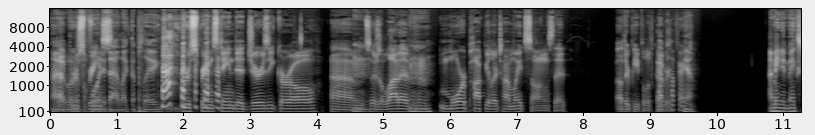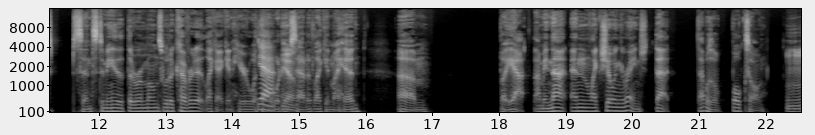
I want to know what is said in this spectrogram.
I uh, would Bruce, have avoided Springs- that like the plague. Bruce Springsteen did Jersey Girl. Um, Mm. So there's a lot of Mhm. more popular Tom Waits songs that other people have covered. covered. Yeah. I mean, it makes sense to me that the Ramones would have covered it. Like I can hear what Yeah. that would have Yeah. sounded like in my head. Um, but yeah, I mean that and like showing the range that that was a folk song hmm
